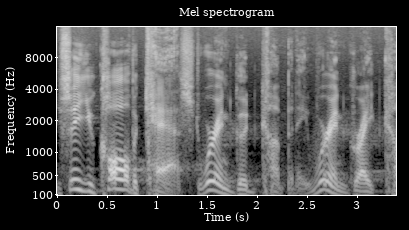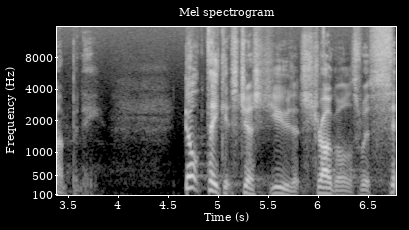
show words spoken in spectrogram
You see, you call the cast. We're in good company. We're in great company. Don't think it's just you that struggles with,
